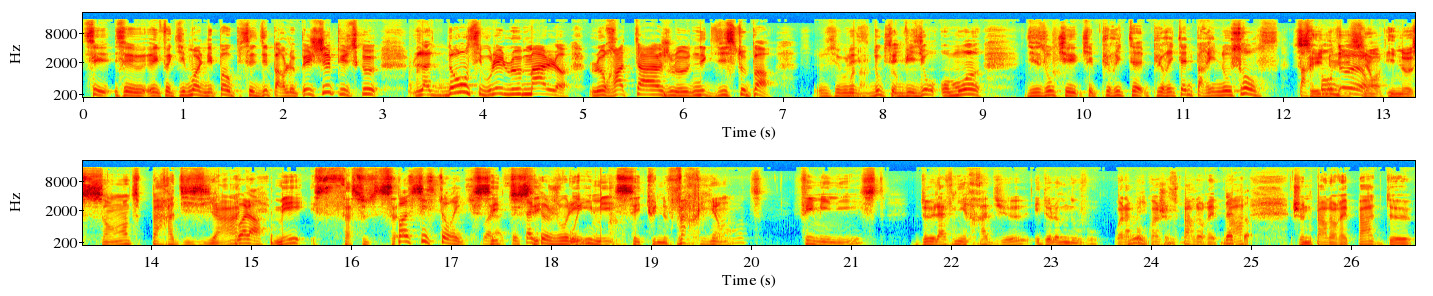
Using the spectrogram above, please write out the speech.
C'est- effectivement, elle n'est pas obsédée par le péché, puisque là-dedans, si vous voulez, le mal, le ratage, n'existe pas. Si vous voulez. Voilà. Donc c'est une vision, au moins, disons, qui est, qui est puritaine, puritaine par innocence, par C'est une vision innocente, paradisiaque, Voilà. mais ça, Post-historique. Voilà, c'est ça que je voulais. Oui, mais c'est une variante féministe de l'avenir radieux et de l'homme nouveau. Voilà Oui, pourquoi je ne parlerai pas, je ne parlerai pas de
